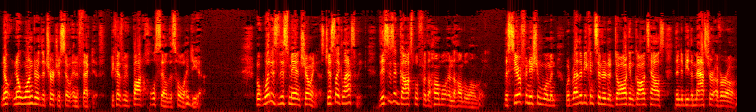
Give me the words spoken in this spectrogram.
no, no wonder the church is so ineffective because we've bought wholesale this whole idea. But what is this man showing us? Just like last week, this is a gospel for the humble and the humble only. The Syrophoenician woman would rather be considered a dog in God's house than to be the master of her own.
